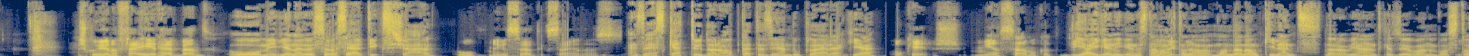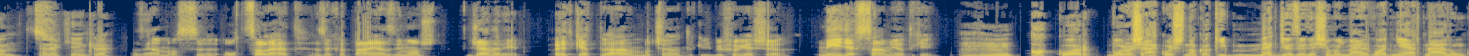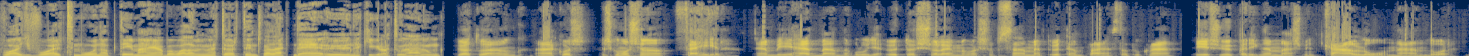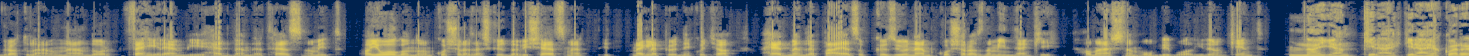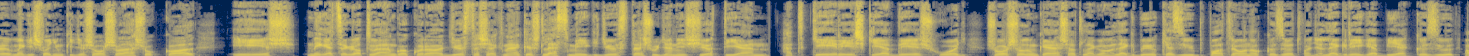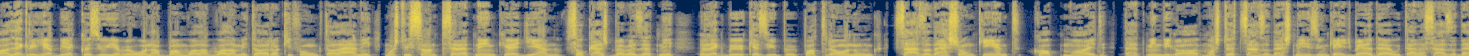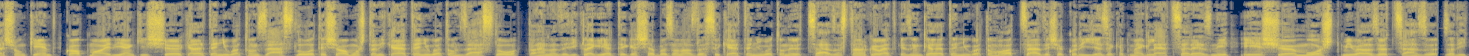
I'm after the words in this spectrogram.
És akkor jön a fehér headband. Ó, még jön először a Celtics sál. Ó, még a Celtics jön ez. ez. Kettő darab, tehát ez ilyen dupla erekje. Oké, okay, és milyen számokat? Ja, igen, igen, ezt nem ártana mondanom. Kilenc darab jelentkező van Boston erekjénkre. Az nem rossz otca lehet ezekre pályázni most. Generate. Egy, kettő, három, bocsánat, a kis büfögéssel. Négyes szám jött ki. Uh-huh. Akkor Boros Ákosnak, aki meggyőződésem, hogy már vagy nyert nálunk, vagy volt hónap témájában valami már történt vele, de ő neki gratulálunk. Gratulálunk Ákos, és akkor most jön a fehér NBA headben, ahol ugye ötös a legmagasabb szám, mert öten pályáztatok rá, és ő pedig nem más, mint Kálló Nándor. Gratulálunk Nándor fehér NBA headbandethez, amit ha jól gondolom, kosarazás közben viselsz, mert itt meglepődnék, hogyha headbandre pályázók közül nem kosarazna mindenki, ha más nem hobbiból időnként. Na igen, király, király. Akkor meg is vagyunk így a sorsolásokkal, és még egyszer gratulálunk akkor a győzteseknek, és lesz még győztes, ugyanis jött ilyen hát kérés, kérdés, hogy sorsolunk -e esetleg a legbőkezűbb patronok között, vagy a legrégebbiek közül. A legrégebbiek közül jövő hónapban vala, valamit arra ki fogunk találni. Most viszont szeretnénk egy ilyen szokást bevezetni, a legbőkezűbb patronunk századásonként kap majd, tehát mindig a most 500 adást nézünk egybe, de utána századásonként kap majd ilyen kis keleten-nyugaton zászlót, és a mostani keleten-nyugaton zászló, talán az egyik legértékesebb azon az lesz, hogy keleten-nyugaton 500, aztán a következő keleten-nyugaton 600, és akkor így ezeket meg lehet szerezni, és most, mivel az 500.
